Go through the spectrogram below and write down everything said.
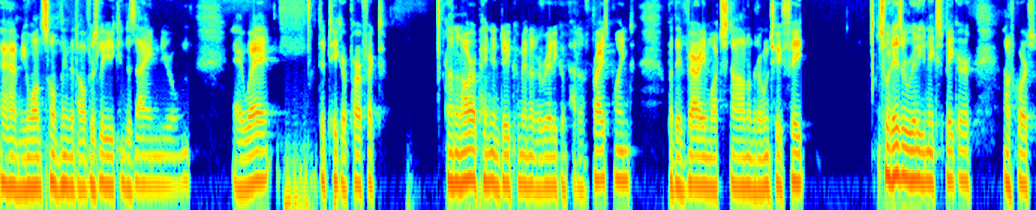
Um, you want something that obviously you can design your own uh, way. Diptyque are perfect. And in our opinion, do come in at a really competitive price point, but they very much stand on their own two feet. So it is a really unique speaker. And of course,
